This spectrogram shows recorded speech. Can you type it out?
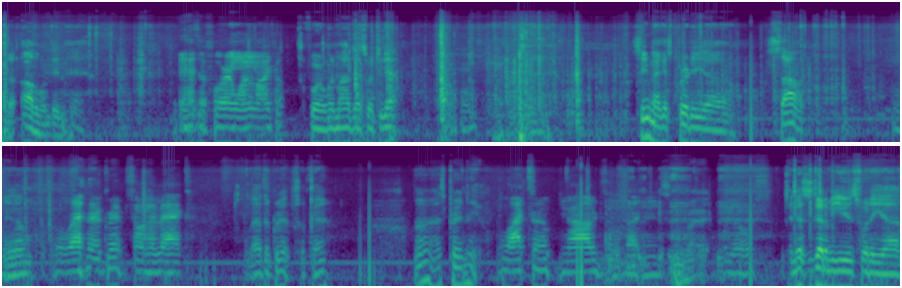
the other one didn't have? It has a 4 in 1 module. Four in one module. That's what you got. Seems like it's pretty uh, solid. You know, Leather grips on the back. leather grips. Okay. Right, that's pretty neat. Lots of knobs and buttons and Right. wheels. And this is going to be used for the uh,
